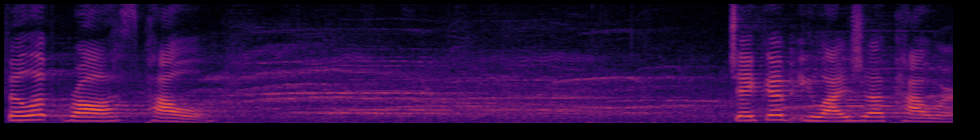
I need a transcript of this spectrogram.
Philip Ross Powell. Jacob Elijah Power.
